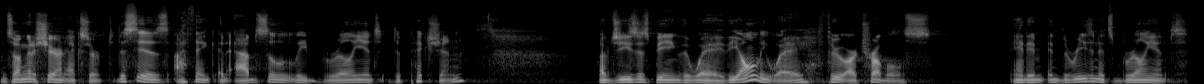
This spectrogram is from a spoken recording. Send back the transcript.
And so I'm going to share an excerpt. This is, I think, an absolutely brilliant depiction of Jesus being the way, the only way through our troubles. And, in, and the reason it's brilliant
